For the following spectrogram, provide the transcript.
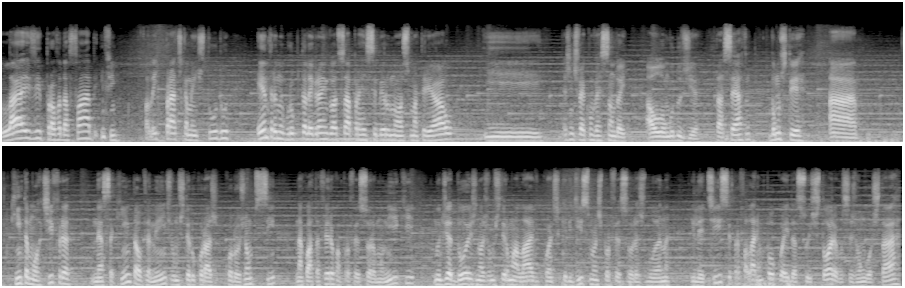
live, prova da FAB, enfim, falei praticamente tudo. Entra no grupo Telegram e do WhatsApp para receber o nosso material e a gente vai conversando aí ao longo do dia, tá certo? Vamos ter a quinta mortífera nessa quinta, obviamente. Vamos ter o Corojão Psi na quarta-feira com a professora Monique. No dia 2 nós vamos ter uma live com as queridíssimas professoras Luana e Letícia para falarem um pouco aí da sua história, vocês vão gostar.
